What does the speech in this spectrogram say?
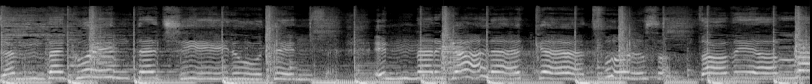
ذنبك وانت تشيل وتنسى. إن أرجع لك كانت فرصة. طب يلا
